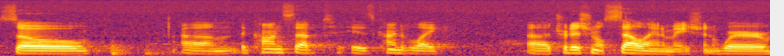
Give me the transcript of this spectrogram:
So um, the concept is kind of like uh, traditional cell animation where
